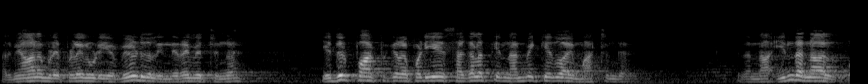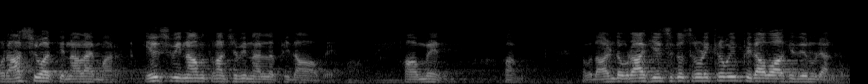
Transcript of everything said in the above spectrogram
அருமையான நம்முடைய பிள்ளைகளுடைய வேண்டுதலை நிறைவேற்றுங்க. எதிர்பார்க்கிறபடியே சகலத்தின் நன்மைக்கு எதுவாய் மாற்றுங்க. இந்த நா- இந்த நாள் ஒரு ஆசீர்வாதத்தின் நாளாய் மாறட்டும். இயேசுவி நாமத்தினால் செவி நல்ல பிதாவே. ஆமென். ஆமென். நமது ஆண்டவராகிய இயேசு கிறிஸ்துவுடைய கிருபையும் பிதாவாகிய தேவனுடைய அன்பும்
